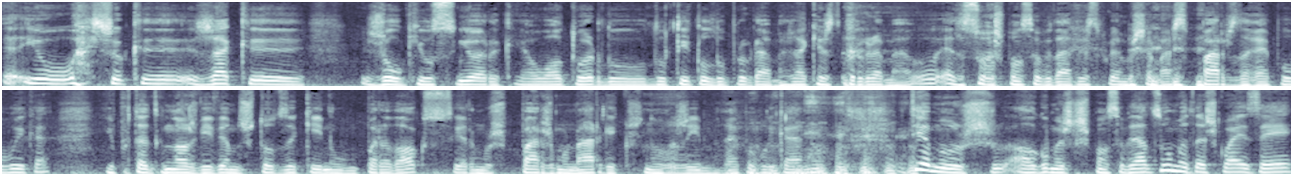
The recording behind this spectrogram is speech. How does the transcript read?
Eu acho que já que julgo que o senhor, que é o autor do, do título do programa, já que este programa, é da sua responsabilidade este programa chamar-se Pares da República e, portanto, que nós vivemos todos aqui num paradoxo, sermos pares monárquicos no regime republicano, temos algumas responsabilidades, uma das quais é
